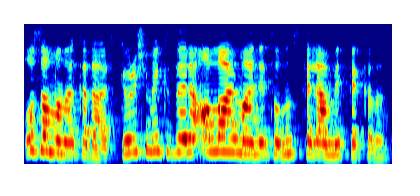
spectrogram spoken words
O zamana kadar görüşmek üzere. Allah'a emanet olun. Selamette kalın.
